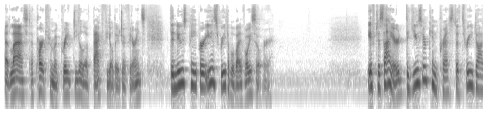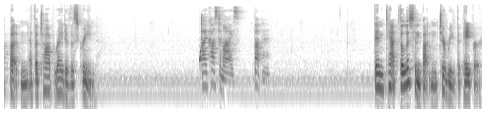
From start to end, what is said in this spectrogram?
At last, apart from a great deal of backfield interference, the newspaper is readable by VoiceOver. If desired, the user can press the three-dot button at the top right of the screen. I customize button. Then tap the listen button to read the paper.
